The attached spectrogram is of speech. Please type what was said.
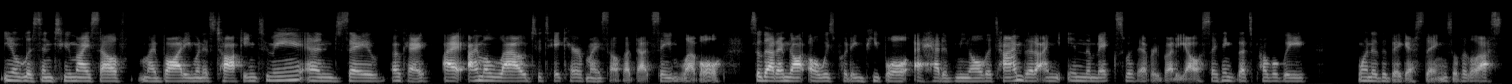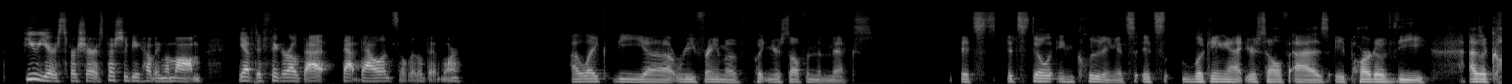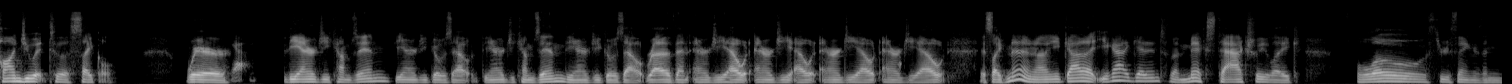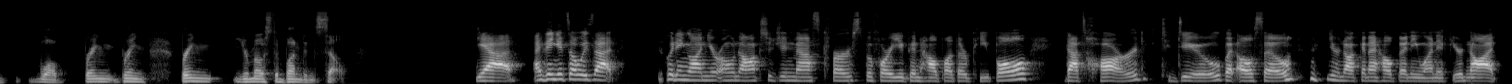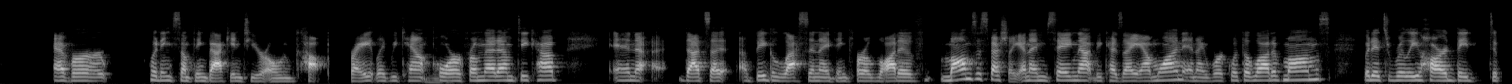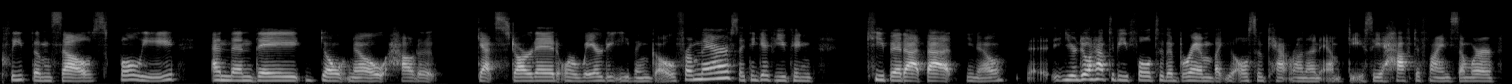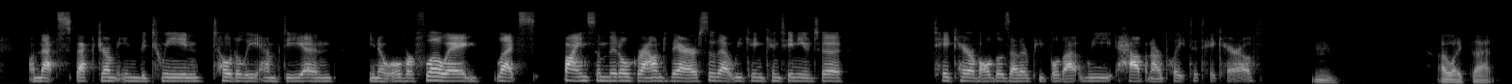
you know, listen to myself, my body when it's talking to me and say, okay, I, I'm allowed to take care of myself at that same level so that I'm not always putting people ahead of me all the time, that I'm in the mix with everybody else. I think that's probably one of the biggest things over the last few years for sure, especially becoming a mom. You have to figure out that that balance a little bit more. I like the uh, reframe of putting yourself in the mix. It's it's still including. It's it's looking at yourself as a part of the as a conduit to a cycle where yeah. the energy comes in, the energy goes out. The energy comes in, the energy goes out rather than energy out, energy out, energy out, energy out. It's like no, no, no, you got to you got to get into the mix to actually like flow through things and well bring bring bring your most abundant self. Yeah i think it's always that putting on your own oxygen mask first before you can help other people. That's hard to do but also you're not going to help anyone if you're not ever putting something back into your own cup right? Like we can't mm-hmm. pour from that empty cup and uh, that's a, a big lesson i think for a lot of moms especially and i'm saying that because i am one and i work with a lot of moms but it's really hard. They deplete themselves fully and then they don't know how to get started or where to even go from there. So i think if you can keep it at that you know you don't have to be full to the brim but you also can't run on empty. So you have to find somewhere on that spectrum in between totally empty and you know overflowing. Let's find some middle ground there so that we can continue to take care of all those other people that we have on our plate to take care of. Mm. I like that.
